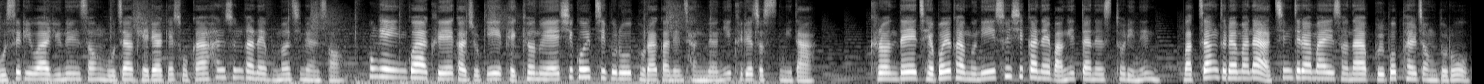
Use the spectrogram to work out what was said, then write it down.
오스리와 윤은성 모자 계략에 속아 한순간에 무너지면서 홍혜인과 그의 가족이 백현우의 시골집으로 돌아가는 장면이 그려졌습니다. 그런데 재벌 가문이 순식간에 망했다는 스토리는 막장 드라마나 아침 드라마에서나 불법할 정도로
